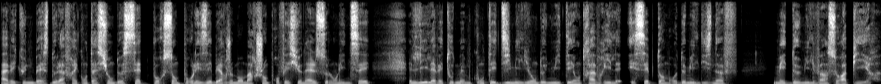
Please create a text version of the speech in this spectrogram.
avec une baisse de la fréquentation de 7% pour les hébergements marchands professionnels selon l'INSEE. L'île avait tout de même compté 10 millions de nuitées entre avril et septembre 2019, mais 2020 sera pire.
